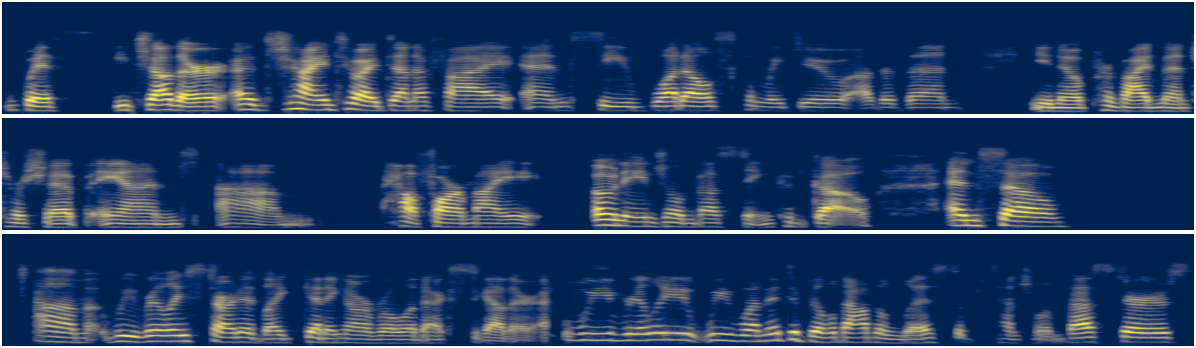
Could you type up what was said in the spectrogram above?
with each other uh, trying to identify and see what else can we do other than you know provide mentorship and um, how far my own angel investing could go. And so um, we really started like getting our rolodex together. We really we wanted to build out a list of potential investors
